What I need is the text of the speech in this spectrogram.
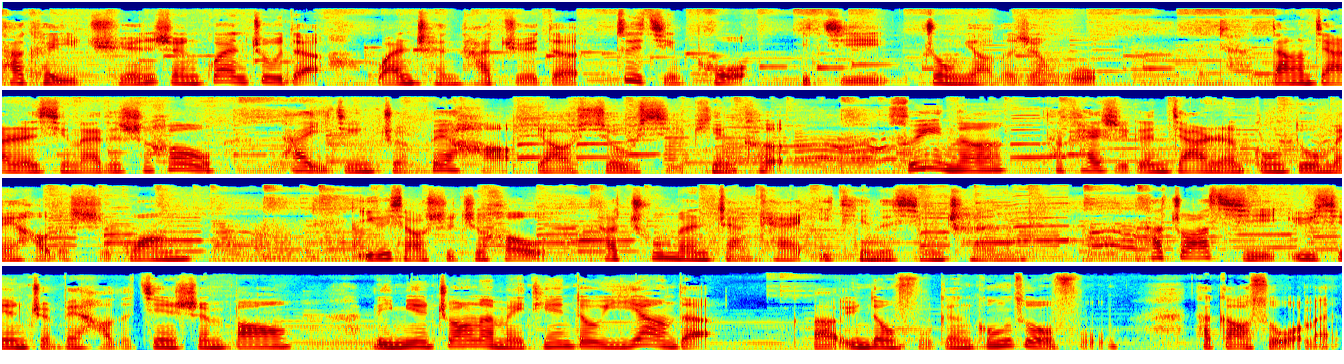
他可以全神贯注地完成他觉得最紧迫以及重要的任务。当家人醒来的时候，他已经准备好要休息片刻，所以呢，他开始跟家人共度美好的时光。一个小时之后，他出门展开一天的行程。他抓起预先准备好的健身包，里面装了每天都一样的呃运动服跟工作服。他告诉我们：“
